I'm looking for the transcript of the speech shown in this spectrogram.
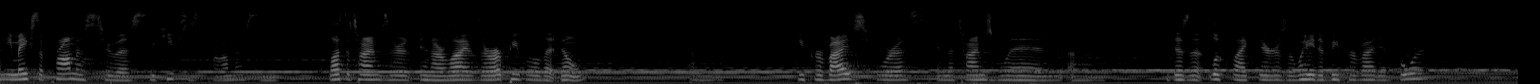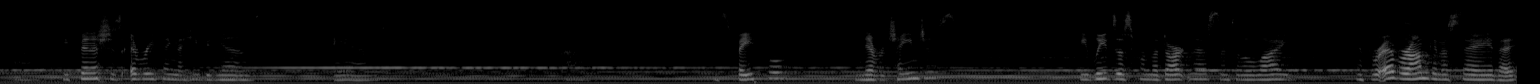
when He makes a promise to us, He keeps His promise. And lots of times there, in our lives, there are people that don't. Um, he provides for us in the times when um, it doesn't look like there's a way to be provided for. Um, he finishes everything that He begins, and um, He's faithful. He never changes. He leads us from the darkness into the light. And forever, I'm going to say that,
